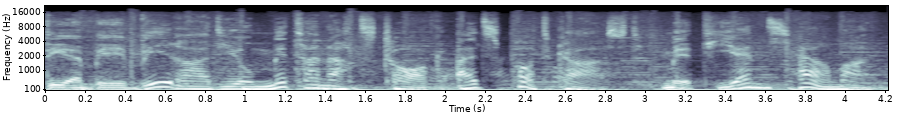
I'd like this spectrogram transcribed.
Der BB Radio Mitternachtstalk als Podcast mit Jens Hermann.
